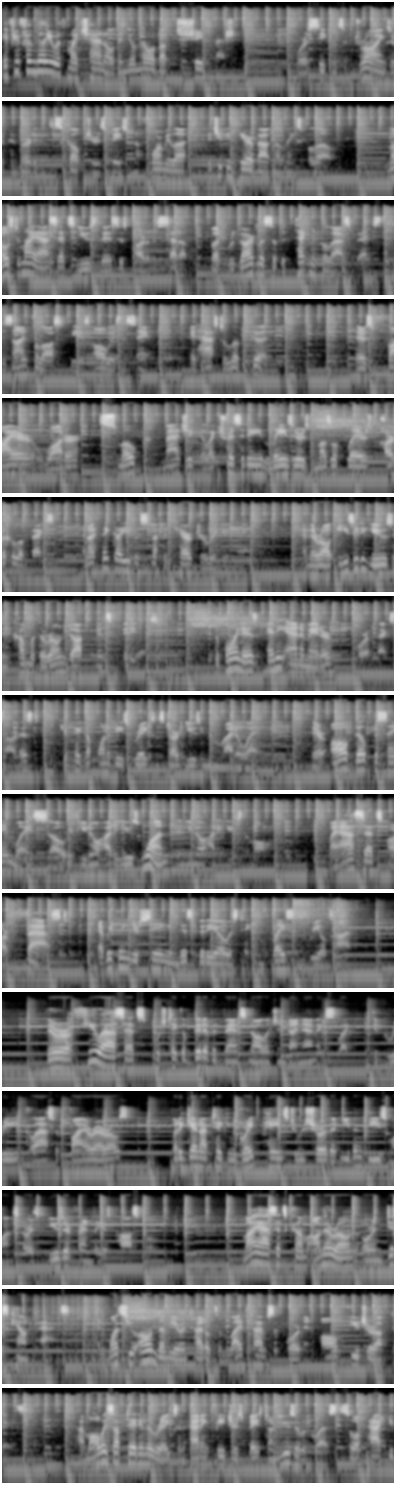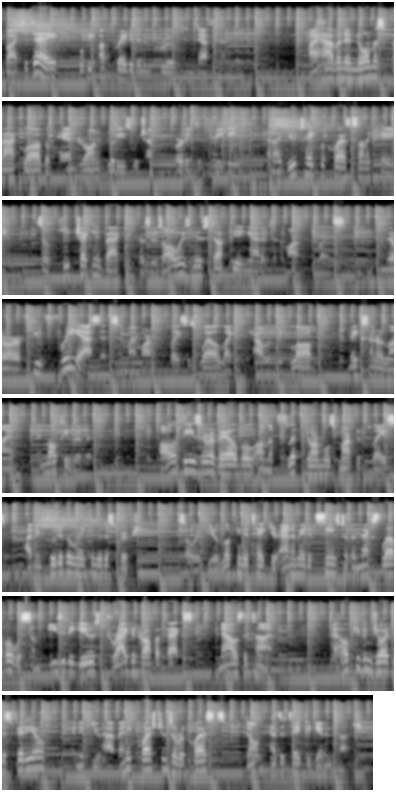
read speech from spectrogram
If you're familiar with my channel, then you'll know about shape meshing, where a sequence of drawings are converted into sculptures based on a formula that you can hear about in the links below. Most of my assets use this as part of the setup, but regardless of the technical aspects, the design philosophy is always the same. It has to look good. There's fire, water, smoke, magic, electricity, lasers, muzzle flares, particle effects, and I think I even snuck a character rig in there. And they're all easy to use and come with their own documents and videos. The point is, any animator, or effects artist, can pick up one of these rigs and start using them right away. They're all built the same way, so if you know how to use one, then you know how to use them all. My assets are fast. Everything you're seeing in this video is taking place in real time. There are a few assets which take a bit of advanced knowledge in dynamics like debris, glass, or fire arrows, but again I've taken great pains to ensure that even these ones are as user-friendly as possible. My assets come on their own or in discount packs, and once you own them you're entitled to lifetime support and all future updates. I'm always updating the rigs and adding features based on user requests, so a pack you buy today will be upgraded and improved indefinitely. I have an enormous backlog of hand-drawn goodies which I'm converting to 3D, and I do take requests on occasion, so keep checking back because there's always new stuff being added to the marketplace. And there are a few free assets in my marketplace as well, like the Cowardly Blob, Make Centerline, and Multi-Ribbon. All of these are available on the FlippedNormals marketplace. I've included a link in the description. So if you're looking to take your animated scenes to the next level with some easy to use drag and drop effects, now's the time. I hope you've enjoyed this video, and if you have any questions or requests, don't hesitate to get in touch.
